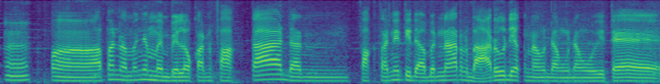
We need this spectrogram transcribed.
Eh, eh, apa namanya membelokkan fakta dan faktanya tidak benar baru dia kena undang-undang UITE.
